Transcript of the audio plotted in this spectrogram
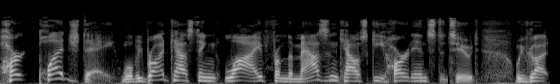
Heart Pledge Day. We'll be broadcasting live from the Mazankowski Heart Institute. We've got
